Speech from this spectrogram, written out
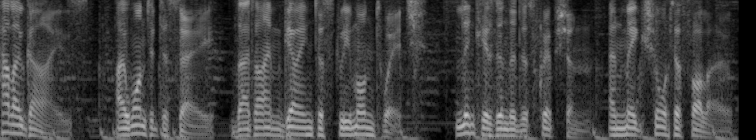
Hello guys. I wanted to say that I'm going to stream on Twitch. Link is in the description and make sure to follow.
